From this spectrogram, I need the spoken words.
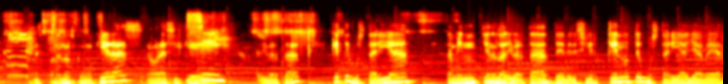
Ah. Respóndenos como quieras, ahora sí que sí. la libertad. ¿Qué te gustaría? También tienes la libertad de decir qué no te gustaría ya ver,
